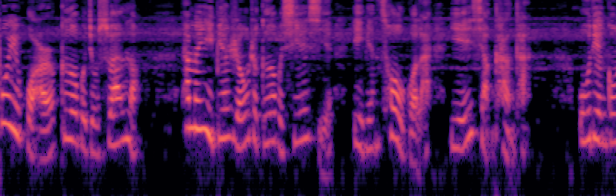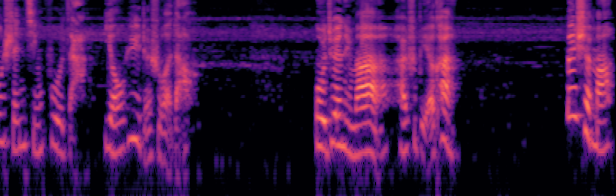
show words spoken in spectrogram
不一会儿胳膊就酸了。他们一边揉着胳膊歇息，一边凑过来也想看看。吴电工神情复杂，犹豫着说道：“我劝你们还是别看。”“为什么？”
